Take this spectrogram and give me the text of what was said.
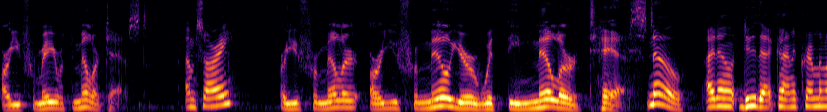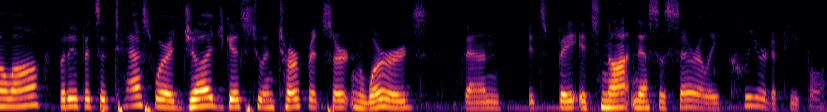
are you familiar with the Miller test? I'm sorry. Are you familiar? Are you familiar with the Miller test? No, I don't do that kind of criminal law. But if it's a test where a judge gets to interpret certain words, then it's ba- it's not necessarily clear to people.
